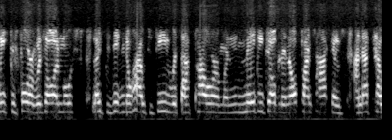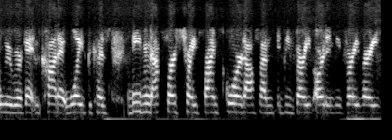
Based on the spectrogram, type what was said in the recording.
week before. It was almost like they didn't know how to deal with that power and maybe doubling up on tackles, and that's how we were getting caught out wide because even that first try France scored off, and it'd be very Ireland be very very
